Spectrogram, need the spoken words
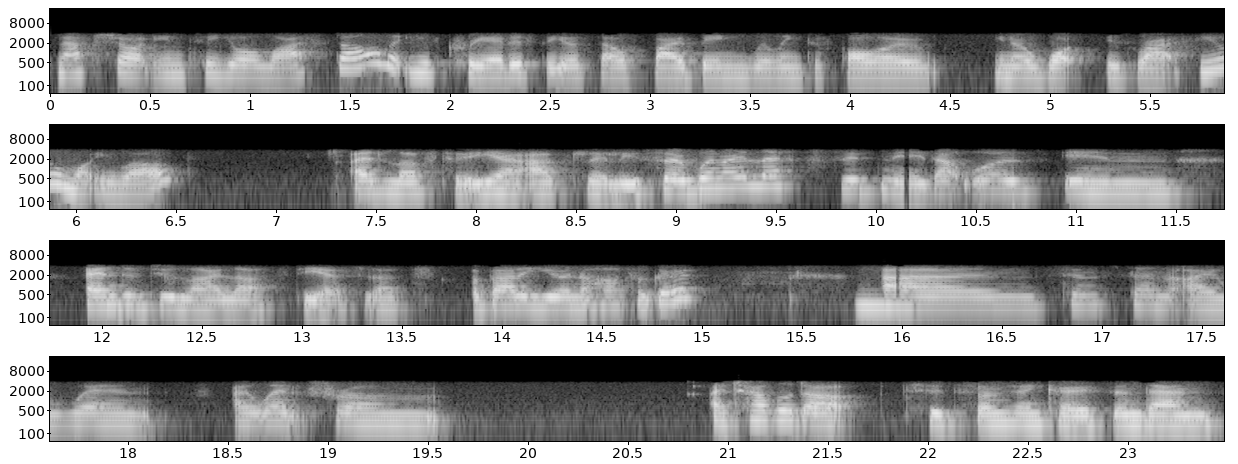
snapshot into your lifestyle that you've created for yourself by being willing to follow, you know, what is right for you and what you love? I'd love to. Yeah, absolutely. So when I left Sydney, that was in end of July last year. So that's about a year and a half ago. Mm-hmm. And since then, I went. I went from. I traveled up to the Sunshine Coast, and then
